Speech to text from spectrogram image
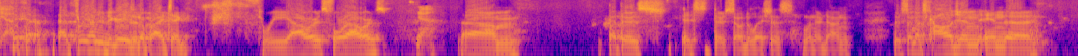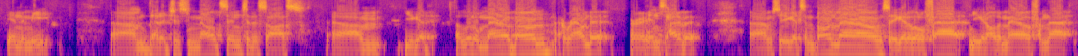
yeah, at 300 degrees, it'll probably take three hours, four hours. Yeah. Um, but there's it's they're so delicious when they're done. There's so much collagen in the in the meat um, that it just melts into the sauce. Um, you get a little marrow bone around it or inside of it. Um, so you get some bone marrow, so you get a little fat, you get all the marrow from that,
